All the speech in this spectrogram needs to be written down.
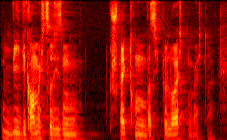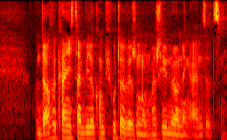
wie, wie komme ich zu diesem Spektrum, was ich beleuchten möchte? Und dafür kann ich dann wieder Computer Vision und Machine Learning einsetzen.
